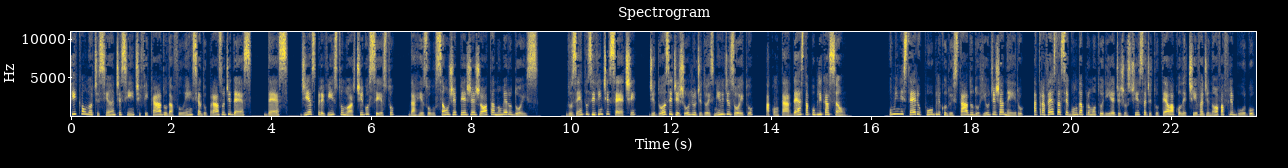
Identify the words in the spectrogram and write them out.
Fica o noticiante cientificado da fluência do prazo de 10, 10 dias previsto no artigo 6 da Resolução GPGJ nº 2. 227, de 12 de julho de 2018, a contar desta publicação. O Ministério Público do Estado do Rio de Janeiro, através da Segunda Promotoria de Justiça de Tutela Coletiva de Nova Friburgo,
